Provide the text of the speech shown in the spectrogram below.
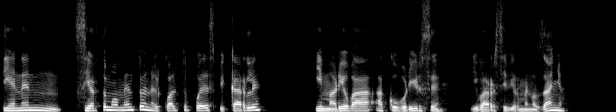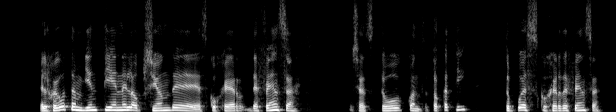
tienen cierto momento en el cual tú puedes picarle y Mario va a cubrirse y va a recibir menos daño. El juego también tiene la opción de escoger defensa. O sea, tú cuando te toca a ti, tú puedes escoger defensa.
